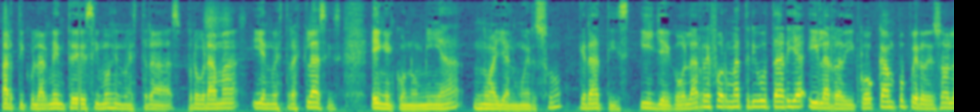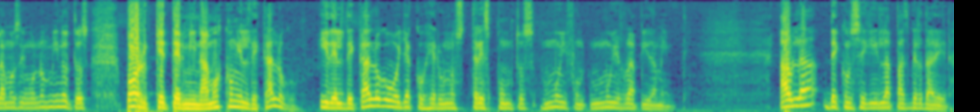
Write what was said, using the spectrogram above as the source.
particularmente decimos en nuestros programas y en nuestras clases. En economía no hay almuerzo gratis y llegó la reforma tributaria y la radicó Campo, pero de eso hablamos en unos minutos, porque terminamos con el decálogo. Y del decálogo voy a coger unos tres puntos muy, muy rápidamente. Habla de conseguir la paz verdadera.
